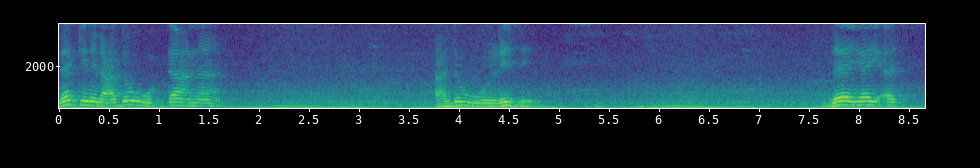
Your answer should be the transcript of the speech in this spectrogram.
لكن العدو بتاعنا عدو رزل لا ييأس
